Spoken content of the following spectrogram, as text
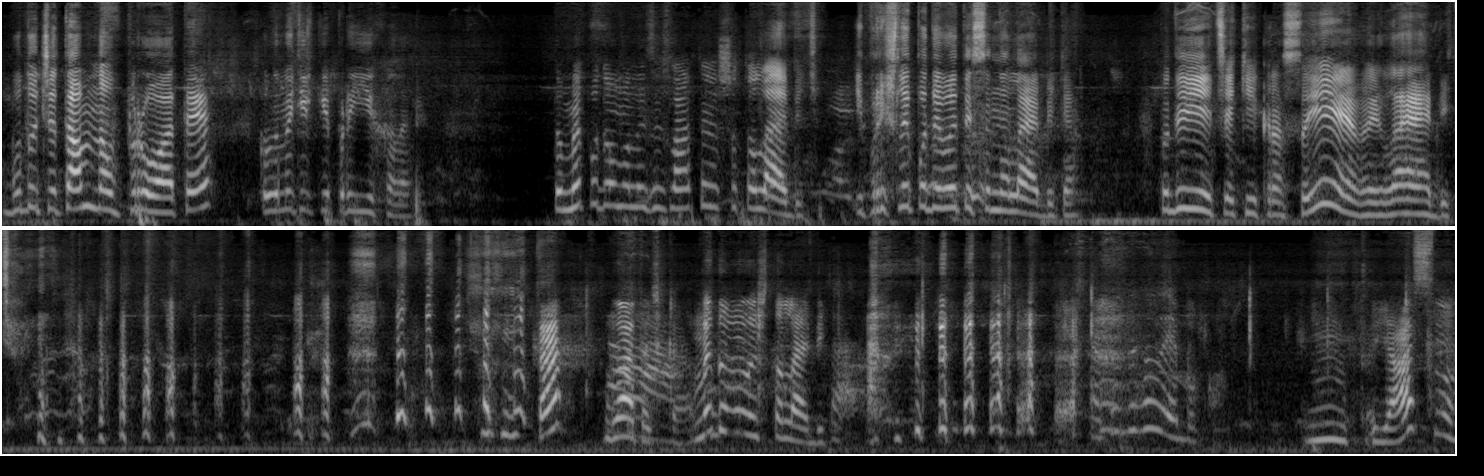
Будучи там навпроти, коли ми тільки приїхали, то ми подумали зі Златою, що то лебідь. І прийшли подивитися на лебідя. Подивіться, який красивий лебідь. Так, Златочка, ми думали, що лебідь. Тут глибоко. Ясно,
